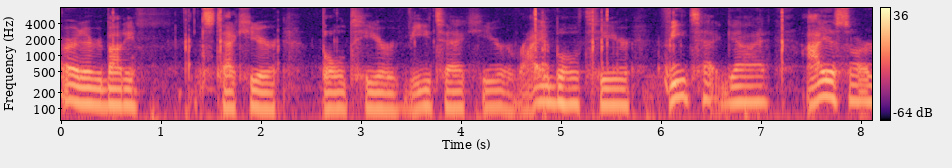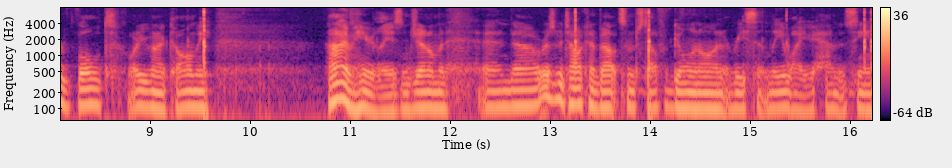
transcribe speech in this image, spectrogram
Alright, everybody, it's Tech here, Bolt here, VTech here, Rybolt here, VTech guy, ISR Volt, what are you going to call me? I'm here, ladies and gentlemen, and uh, we're to be talking about some stuff going on recently, why you haven't seen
